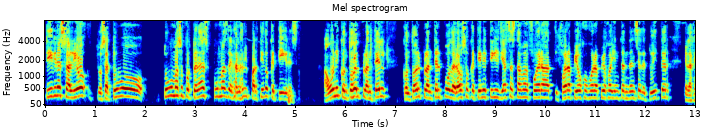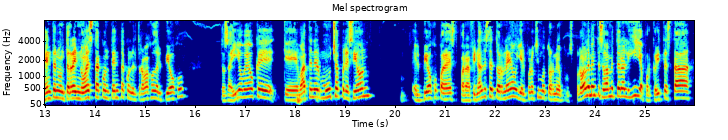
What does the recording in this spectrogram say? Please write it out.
Tigres salió, o sea, tuvo, tuvo más oportunidades Pumas de ganar el partido que Tigres. Aún y con todo el plantel, con todo el plantel poderoso que tiene Tigres, ya hasta estaba fuera, fuera Piojo, fuera Piojo, hay en tendencia de Twitter, que la gente en Monterrey no está contenta con el trabajo del Piojo. Entonces ahí yo veo que, que va a tener mucha presión el Piojo para, este, para el final de este torneo y el próximo torneo. Pues probablemente se va a meter a liguilla, porque ahorita está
